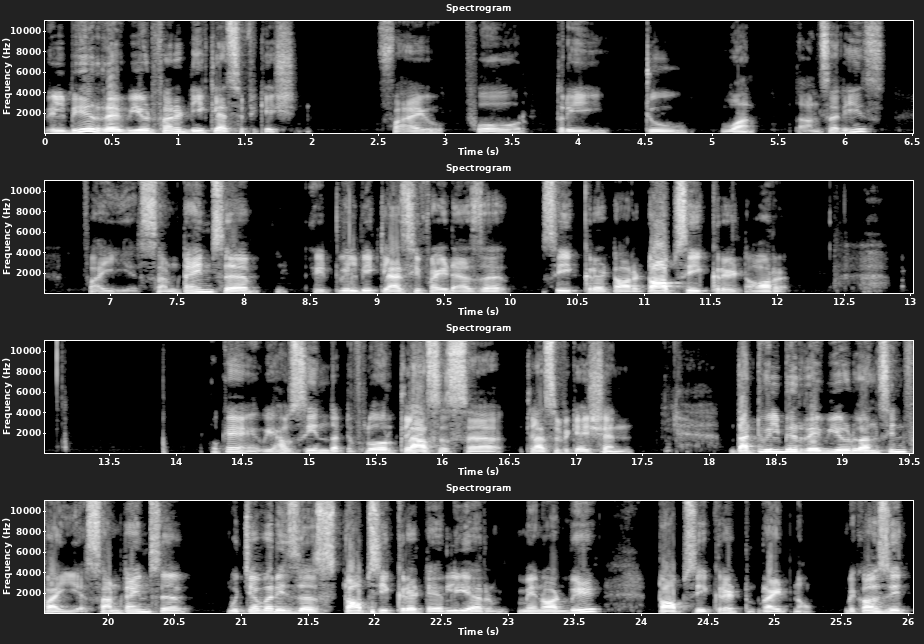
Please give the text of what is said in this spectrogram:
will be reviewed for declassification. 5, 4, 3, 2, 1. The answer is 5 years. Sometimes uh, it will be classified as a secret or a top secret or Okay, we have seen that floor classes uh, classification that will be reviewed once in five years. Sometimes uh, whichever is the top secret earlier may not be top secret right now because it,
